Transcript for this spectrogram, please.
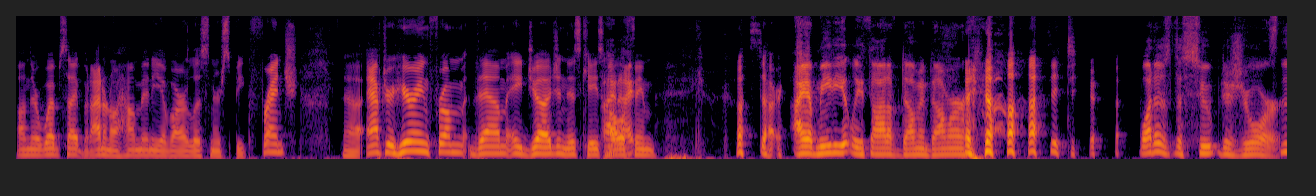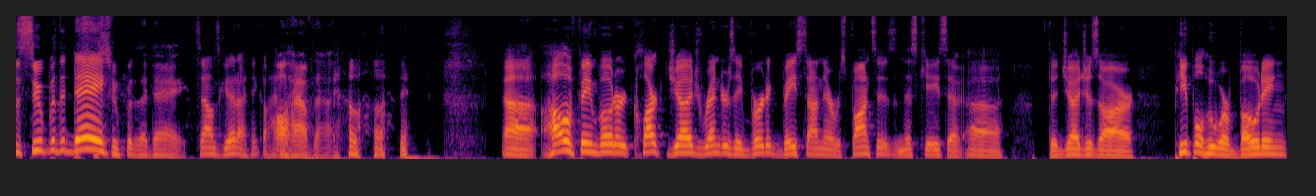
on their website, but I don't know how many of our listeners speak French. Uh, after hearing from them, a judge, in this case, Hall I- of I- Fame. Sorry. I immediately thought of Dumb and Dumber. What is the soup du jour? It's the soup of the day. the soup of the day. Sounds good. I think I'll have I'll that. have that. Uh, Hall of Fame voter Clark Judge renders a verdict based on their responses. In this case, uh, uh, the judges are people who were voting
